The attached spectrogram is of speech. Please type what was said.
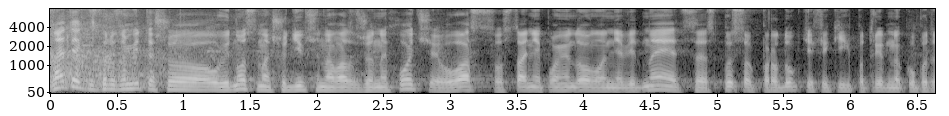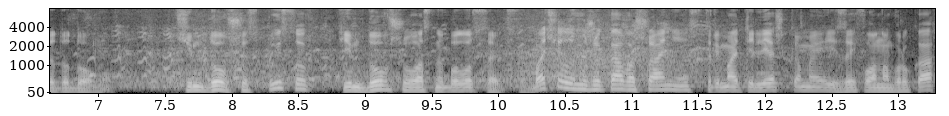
Знаєте, як зрозуміти, що у відносинах, що дівчина вас вже не хоче, у вас останнє повідомлення від неї це список продуктів, які потрібно купити додому. Чим довший список, тим довше у вас не було сексу. Бачили мужика в Ашані з трьома тілешками і з айфоном в руках?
